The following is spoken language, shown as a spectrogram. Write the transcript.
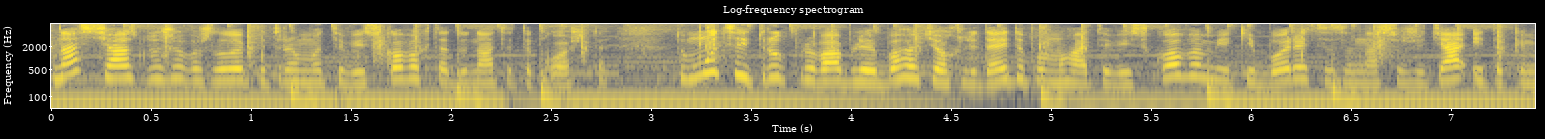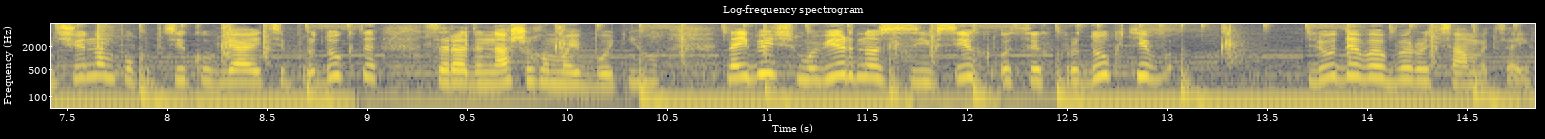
В наш час дуже важливо підтримувати військових та донатити кошти. Тому цей трюк приваблює багатьох людей допомагати військовим, які борються за наше життя, і таким чином покупці купляють ці продукти заради нашого майбутнього. Найбільш ймовірно, зі всіх оцих продуктів люди виберуть саме цей.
